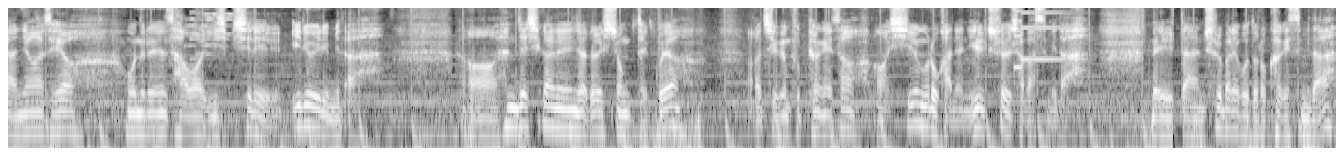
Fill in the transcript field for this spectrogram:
안녕하세요. 오늘은 4월 27일 일요일입니다. 어, 현재 시간은 8시 정도 됐고요. 어, 지금 부평에서 어, 시흥으로 가는 일출 잡았습니다. 네, 일단 출발해 보도록 하겠습니다.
